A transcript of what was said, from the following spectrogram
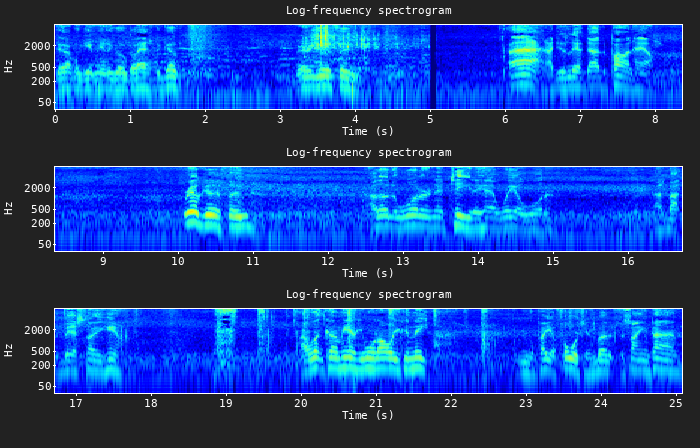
Then I'm gonna get me a go glass to go. Very good food. All right, I just left out the pond house. Real good food. I love the water and that tea. They have well water. That's about the best thing here. I wouldn't come here if you want all you can eat. You're gonna pay a fortune, but at the same time,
